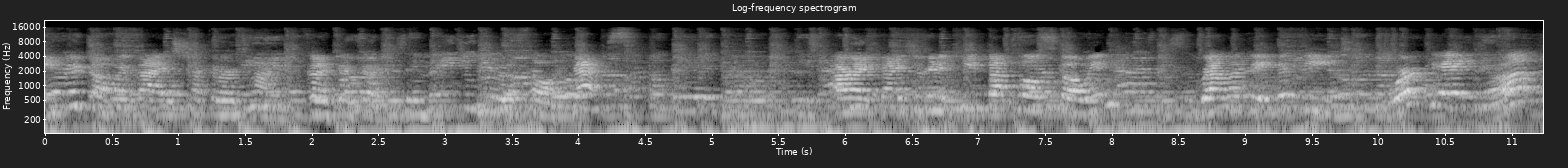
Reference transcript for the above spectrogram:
It going, guys. Check our time. Good, good, good. Beautiful. Next. All right, guys, you're gonna keep that pulse going. Relevate the feet. Work it. Up.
